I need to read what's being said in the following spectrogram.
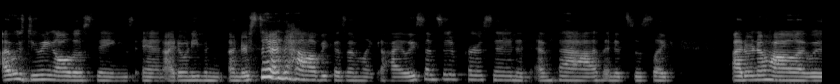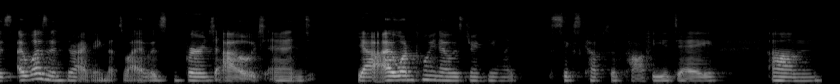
I was doing all those things and I don't even understand how because I'm like a highly sensitive person and empath. And it's just like, I don't know how I was, I wasn't thriving. That's why I was burnt out. And yeah, at one point I was drinking like six cups of coffee a day. Um,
